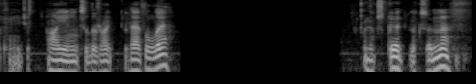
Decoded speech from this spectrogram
Okay, just eyeing to the right level there. Looks good, looks enough.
